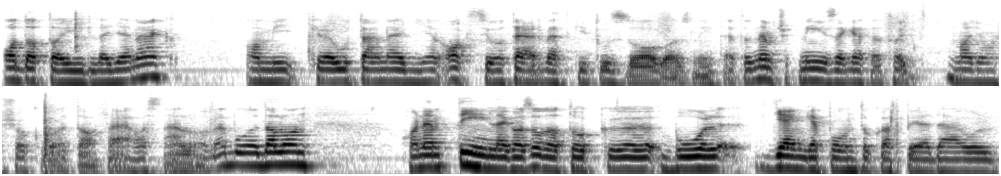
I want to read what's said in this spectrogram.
adataid legyenek, amikre utána egy ilyen akciótervet ki tudsz dolgozni. Tehát nem csak nézegeted, hogy nagyon sok volt a felhasználó a weboldalon, hanem tényleg az adatokból gyenge pontokat például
